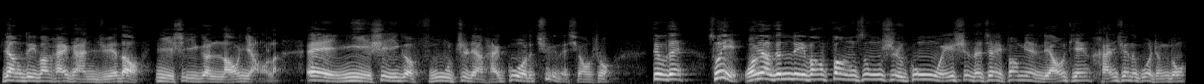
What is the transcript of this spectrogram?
让对方还感觉到你是一个老鸟了。哎，你是一个服务质量还过得去的销售。对不对？所以我们要跟对方放松式、恭维式的这方面聊天寒暄的过程中，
